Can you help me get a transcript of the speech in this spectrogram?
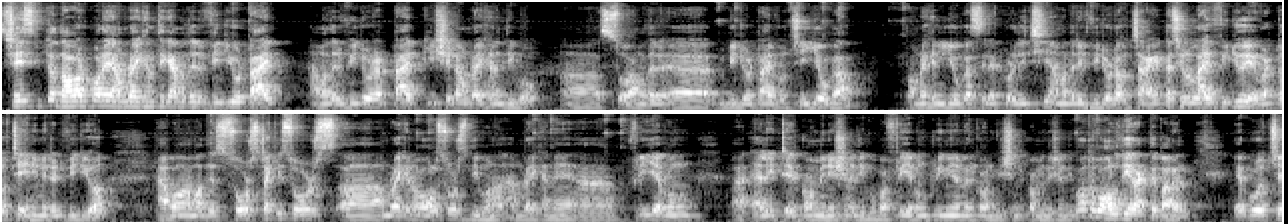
সেই স্ক্রিপ্টটা দেওয়ার পরে আমরা এখান থেকে আমাদের ভিডিও টাইপ আমাদের ভিডিওটার টাইপ কি সেটা আমরা এখানে দিব। সো আমাদের ভিডিও টাইপ হচ্ছে ইয়োগা আমরা এখানে ইয়োগা সিলেক্ট করে দিচ্ছি। আমাদের ভিডিওটা হচ্ছে আগেরটা ছিল লাইভ ভিডিও এবারটা হচ্ছে অ্যানিমেটেড ভিডিও এবং আমাদের সোর্সটা কি? সোর্স আমরা এখানে অল সোর্স দিব না। আমরা এখানে ফ্রি এবং অ্যালিটের কম্বিনেশনে দিব বা ফ্রি এবং প্রিমিয়ামের কম্বিনেশন কম্বিনেশন দিব অথবা অল দিয়ে রাখতে পারেন। এরপর হচ্ছে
